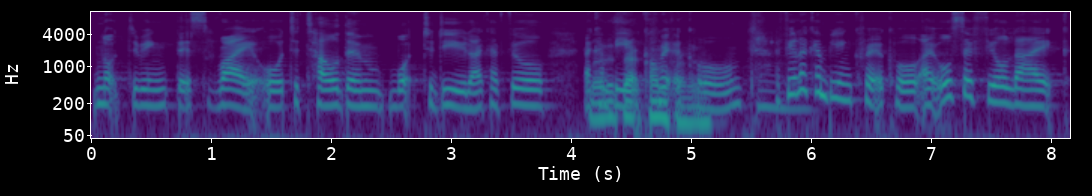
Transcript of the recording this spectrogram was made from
not doing this right," or to tell them what to do. Like I feel like Where I'm being that come from, critical. I feel mm. like I'm being critical. I also feel like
